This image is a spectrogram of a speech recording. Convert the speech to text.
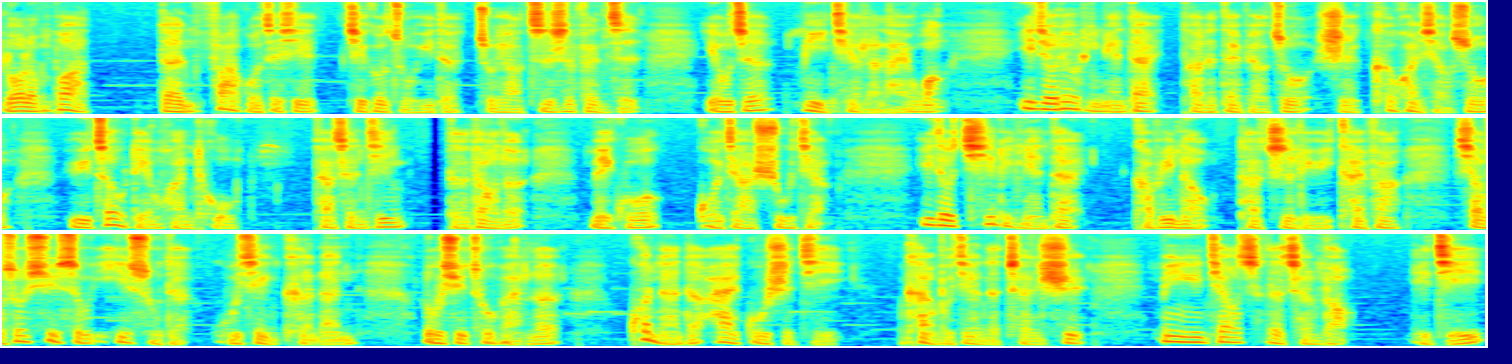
罗伦巴等法国这些结构主义的主要知识分子有着密切的来往。一九六零年代，他的代表作是科幻小说《宇宙连环图》，他曾经。得到了美国国家书奖。一九七零年代卡宾诺他致力于开发小说叙述艺术的无限可能，陆续出版了《困难的爱故事集》《看不见的城市》《命运交织的城堡》，以及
